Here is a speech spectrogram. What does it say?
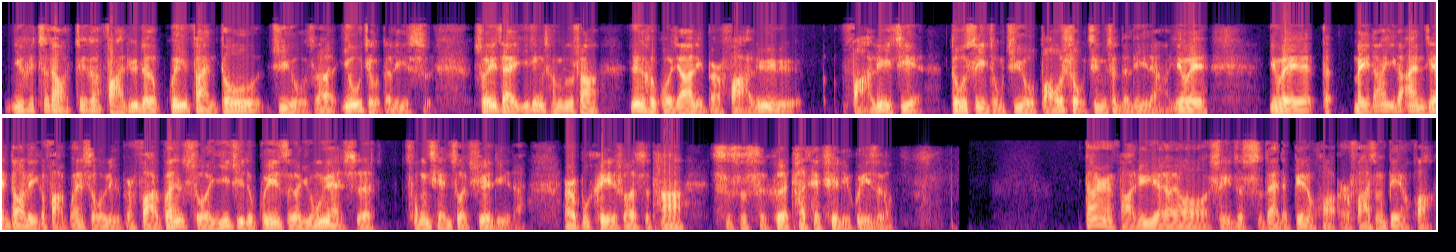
你会知道，这个法律的规范都具有着悠久的历史，所以在一定程度上，任何国家里边，法律法律界都是一种具有保守精神的力量。因为，因为每当一个案件到了一个法官手里边，法官所依据的规则永远是从前所确立的，而不可以说是他此时此刻他才确立规则。当然，法律也要随着时代的变化而发生变化。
